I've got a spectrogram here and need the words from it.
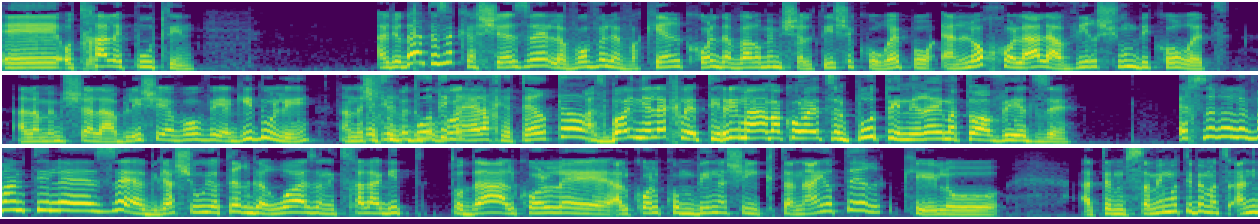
אה, אותך לפוטין. את יודעת איזה קשה זה לבוא ולבקר כל דבר ממשלתי שקורה פה? אני לא יכולה להעביר שום ביקורת על הממשלה בלי שיבואו ויגידו לי, אנשים אצלי בתגובות... פוטין היה לך יותר טוב? אז בואי נלך, תראי מה, מה קורה אצל פוטין, נראה אם את תאהבי את זה. איך זה רלוונטי לזה? בגלל שהוא יותר גרוע, אז אני צריכה להגיד תודה על כל, אה, על כל קומבינה שהיא קטנה יותר? כאילו, אתם שמים אותי במצב... אני,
